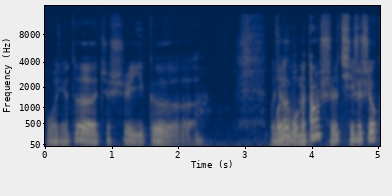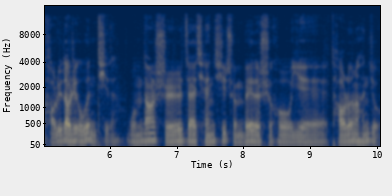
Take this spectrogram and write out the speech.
我觉得这是一个，我觉得我们当时其实是有考虑到这个问题的。我们当时在前期准备的时候也讨论了很久，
